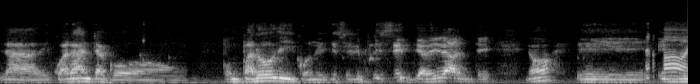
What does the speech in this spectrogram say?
la de 40 con, con Parodi, con el que se le presente adelante, ¿no? Eh, no,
